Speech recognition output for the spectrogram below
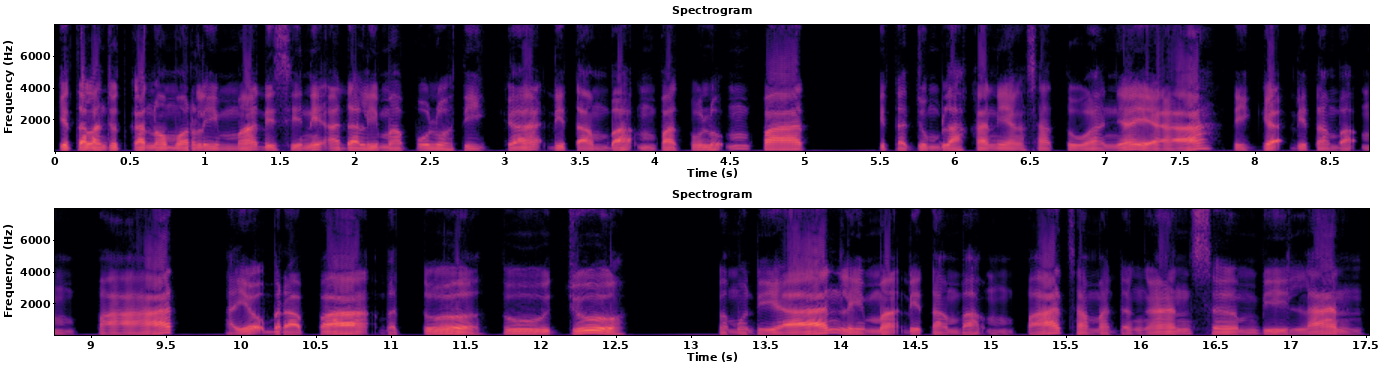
Kita lanjutkan nomor 5. Di sini ada 53 ditambah 44. Kita jumlahkan yang satuannya ya. 3 ditambah 4 Ayo berapa? Betul, 7. Kemudian 5 ditambah 4 sama dengan 9.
